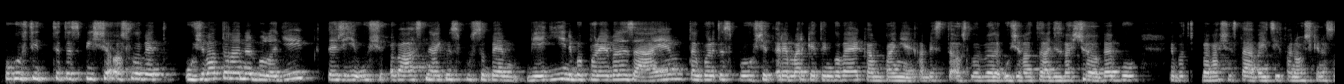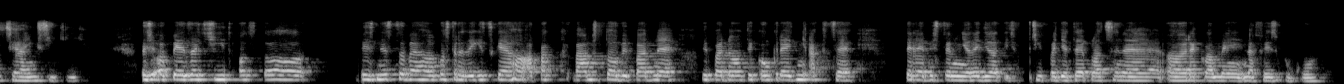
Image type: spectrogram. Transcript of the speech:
Pokud chcete spíše oslovit uživatele nebo lidi, kteří už o vás nějakým způsobem vědí nebo projevili zájem, tak budete spouštět remarketingové kampaně, abyste oslovili uživatele z vašeho webu nebo třeba vaše stávající fanoušky na sociálních sítích. Takže opět začít od toho biznesového nebo strategického a pak vám z toho vypadne, vypadnou ty konkrétní akce, které byste měli dělat i v případě té placené uh, reklamy na Facebooku.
